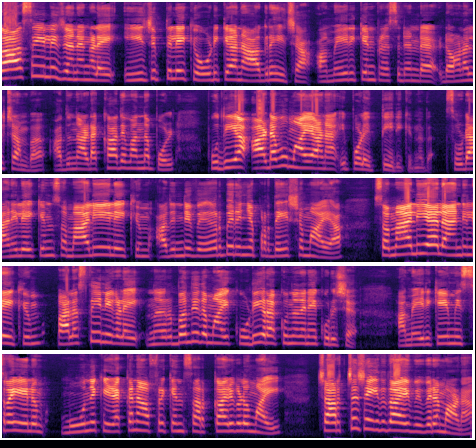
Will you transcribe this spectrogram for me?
ഗാസയിലെ ജനങ്ങളെ ഈജിപ്തിലേക്ക് ഓടിക്കാൻ ആഗ്രഹിച്ച അമേരിക്കൻ പ്രസിഡന്റ് ഡൊണാൾഡ് ട്രംപ് അത് നടക്കാതെ വന്നപ്പോൾ പുതിയ അടവുമായാണ് ഇപ്പോൾ എത്തിയിരിക്കുന്നത്. സുഡാനിലേക്കും സൊമാലിയയിലേക്കും അതിന്റെ വേർപിരിഞ്ഞ പ്രദേശമായ സൊമാലിയ ലാൻഡിലേക്കും പലസ്തീനികളെ നിർബന്ധിതമായി കുടിയിറക്കുന്നതിനെക്കുറിച്ച് അമേരിക്കയും ഇസ്രയേലും മൂന്ന് കിഴക്കൻ ആഫ്രിക്കൻ സർക്കാരുകളുമായി ചർച്ച ചെയ്തതായ വിവരമാണ്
